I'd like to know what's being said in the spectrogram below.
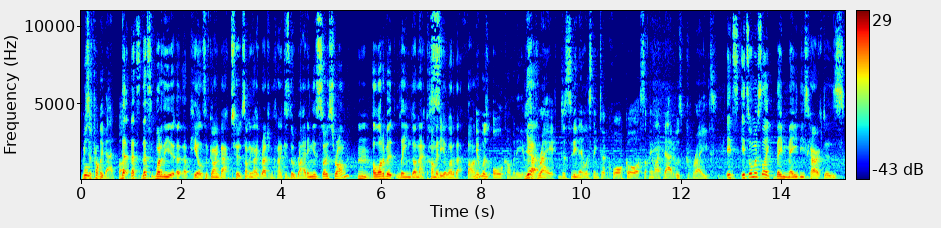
which Well, is probably bad. But That, that's that's one of the uh, appeals of going back to something like Ratchet and Clank because the writing is so strong. A lot of it leaned on that comedy, a lot of that fun. Mm. it was all comedy. It was Yeah. great. Just sitting there listening to Qwark or something like that. It was great. It's it's almost like they made these characters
